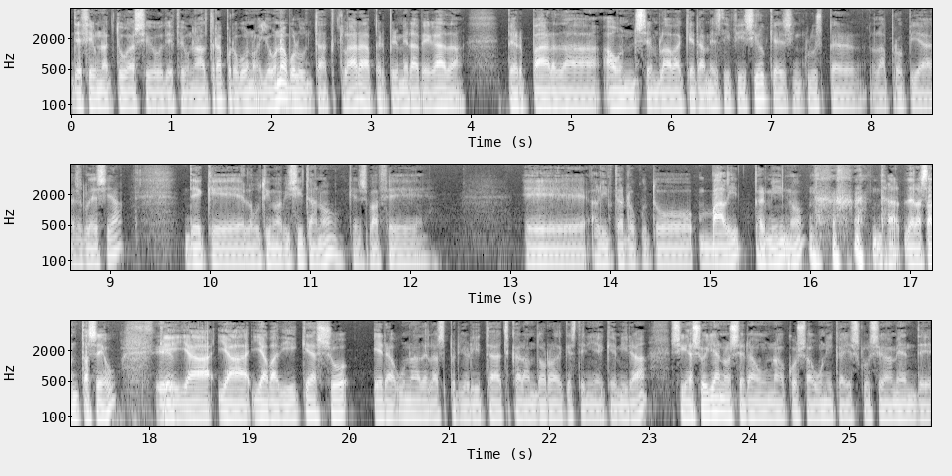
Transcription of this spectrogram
de fer una actuació o de fer una altra, però bueno, hi ha una voluntat clara per primera vegada per part de on semblava que era més difícil, que és inclús per la pròpia Església, de que l'última visita no? que ens va fer eh, l'interlocutor vàlid per mi, no? de, de la Santa Seu, sí. que ja, ja, ja va dir que això era una de les prioritats que a Andorra que es tenia que mirar. O sigui, això ja no serà una cosa única i exclusivament de,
